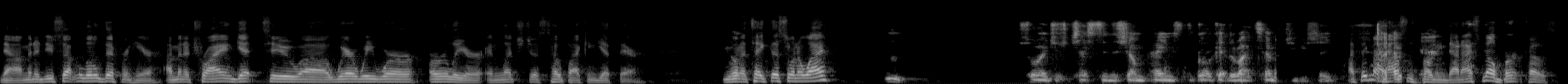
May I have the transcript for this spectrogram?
Now I'm going to do something a little different here. I'm going to try and get to uh, where we were earlier, and let's just hope I can get there. You want to take this one away? Mm. Sorry, just testing the champagne's got to get the right temperature. You see, I think my house is burning down. I smell burnt toast.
